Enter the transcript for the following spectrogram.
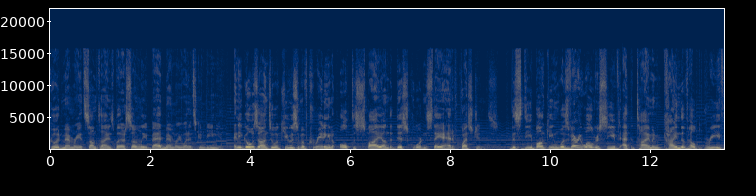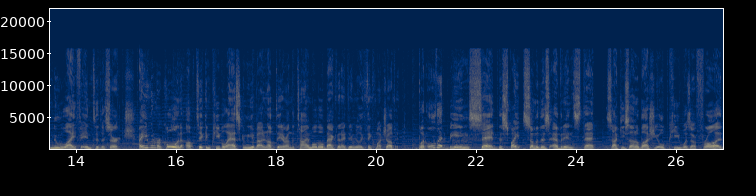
good memory at some times but a suddenly bad memory when it's convenient. And he goes on to accuse him of creating an alt to spy on the Discord and stay ahead of questions. This debunking was very well received at the time and kind of helped breathe new life into the search. I even recall an uptick in people asking me about an update around the time, although back then I didn't really think much of it. But all that being said, despite some of this evidence that Saki Sanobashi OP was a fraud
